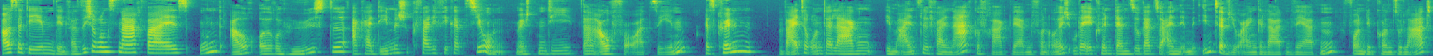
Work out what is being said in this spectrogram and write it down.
Außerdem den Versicherungsnachweis und auch eure höchste akademische Qualifikation möchten die dann auch vor Ort sehen. Es können weitere Unterlagen im Einzelfall nachgefragt werden von euch oder ihr könnt dann sogar zu einem Interview eingeladen werden von dem Konsulat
